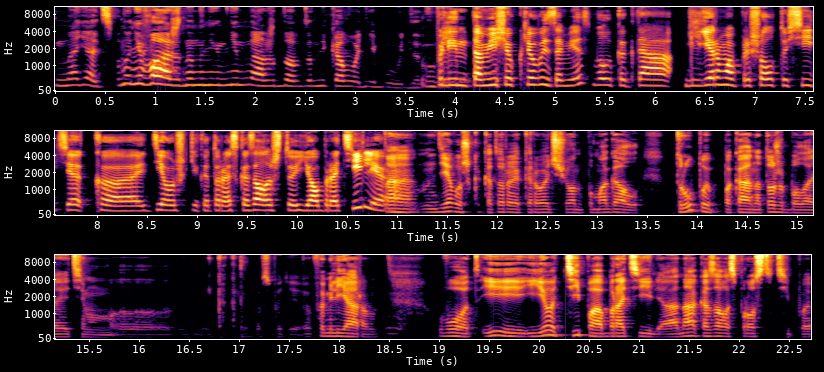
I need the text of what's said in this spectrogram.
на яйца. Ну, неважно, ну, не, не наш дом, тут никого не будет. Блин, там еще клевый замес был, когда Гильермо пришел тусить к девушке, которая сказала, что ее обратили. А, девушка, которая, короче, он помогал трупы, пока она тоже была этим, э, господи, фамильяром. Вот, и ее типа обратили, а она оказалась просто типа...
